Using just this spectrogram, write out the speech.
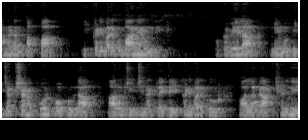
అనడం తప్ప ఇక్కడి వరకు బాగానే ఉంది. ఒకవేళ మేము విచక్షణ కోల్పోకుండా ఆలోచించినట్లయితే ఇక్కడి వరకు వాళ్ళ వ్యాఖ్యల్ని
